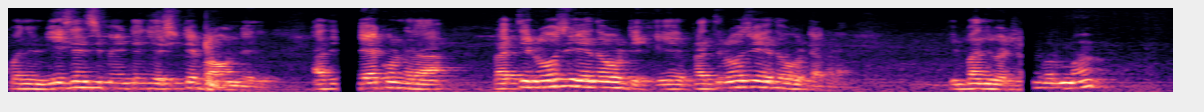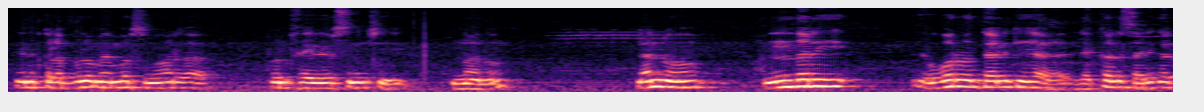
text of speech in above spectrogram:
కొంచెం డీసెన్సీ మెయింటైన్ చేసింటే బాగుండేది. అది లేకుండా ప్రతిరోజు ఏదో ఒకటి ఏ- ప్రతిరోజు ఏదో ఒకటి అక్కడ ఇబ్బంది పెట్టడం. వర్మ నేను క్లబ్లో మెంబర్ సుమారుగా ట్వంటీ ఫైవ్ ఇయర్స్ నుంచి ఉన్నాను. నన్ను అందరి ఎవరు దానికి లెక్కలు సరిగా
